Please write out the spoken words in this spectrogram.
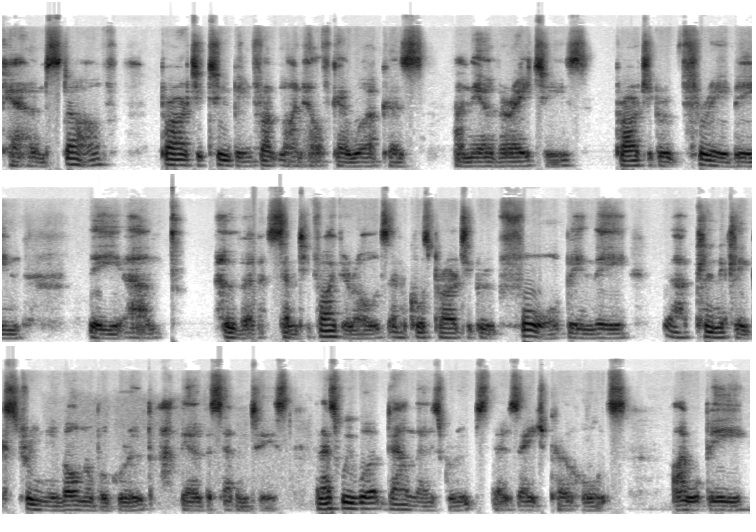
care home staff, priority two being frontline healthcare workers and the over 80s, priority group three being the um, over 75 year olds, and of course, priority group four being the clinically extremely vulnerable group at the over 70s. And as we work down those groups, those age cohorts, I will be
